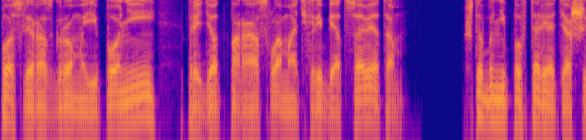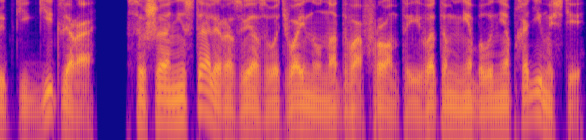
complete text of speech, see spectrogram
«После разгрома Японии придет пора сломать хребет советам. Чтобы не повторять ошибки Гитлера, США не стали развязывать войну на два фронта, и в этом не было необходимости.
